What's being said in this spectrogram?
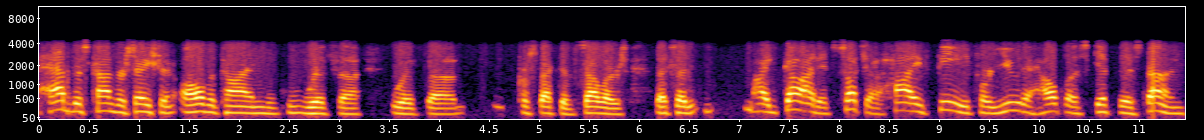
have this conversation all the time with uh, with uh, prospective sellers that said, "My God, it's such a high fee for you to help us get this done."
